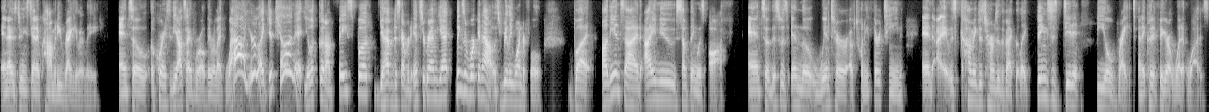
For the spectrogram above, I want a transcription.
and I was doing stand up comedy regularly. And so, according to the outside world, they were like, wow, you're like, you're killing it. You look good on Facebook. You haven't discovered Instagram yet. Things are working out. It's really wonderful. But on the inside, I knew something was off. And so, this was in the winter of 2013. And I was coming to terms with the fact that like things just didn't feel right. And I couldn't figure out what it was.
